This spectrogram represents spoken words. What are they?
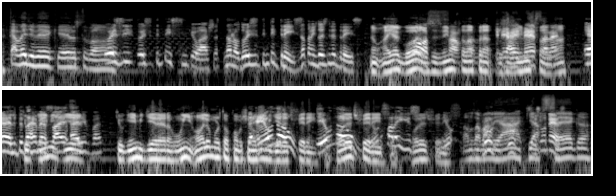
Acabei de ver aqui, é muito bom. 2,35 eu acho. né? Não, não, 2,33. Exatamente 2,33. Não, aí agora Nossa, vocês vêm me falar pra. Ele Vocês vêm me arremessa, falar né? É, ele tenta arremessar e aí Gear- ele vai. que o Game Gear era ruim. Olha o Mortal Kombat no Eu Game Gear, não, a diferença. eu não, Olha eu a não diferença. falei isso. Olha a diferença. Eu- Vamos avaliar Bruno, aqui a honesto. SEGA.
